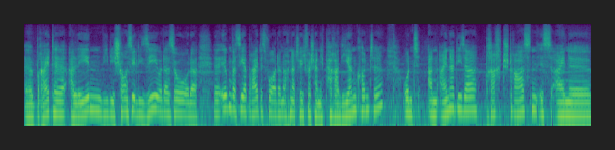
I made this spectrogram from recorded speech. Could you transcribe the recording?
Äh, breite Alleen wie die Champs-Élysées oder so oder äh, irgendwas sehr Breites, wo er dann auch natürlich wahrscheinlich paradieren konnte. Und an einer dieser Prachtstraßen Straßen ist eine,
